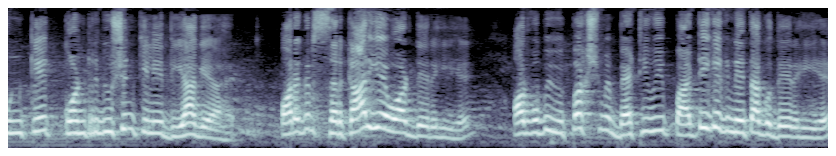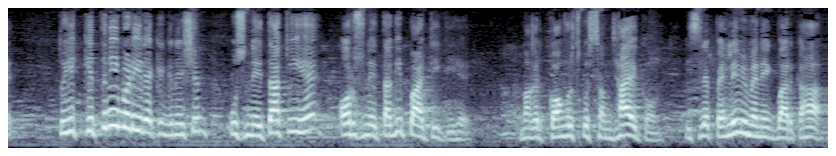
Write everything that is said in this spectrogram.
उनके कंट्रीब्यूशन के लिए दिया गया है। और अगर सरकार ये अवार्ड दे रही है, और वो भी विपक्ष में बैठी हुई पार्टी के नेता को दे रही है तो ये कितनी बड़ी रिकग्निशन उस नेता की है और उस नेता की पार्टी की है। मगर कांग्रेस को समझाए कौन? इसलिए पहले भी मैंने एक बार कहा,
